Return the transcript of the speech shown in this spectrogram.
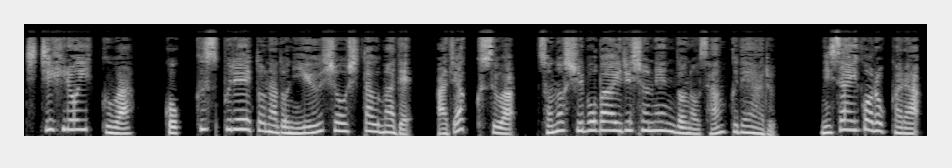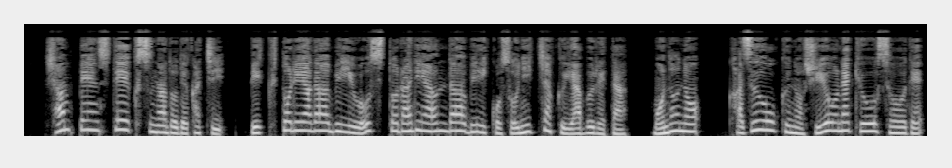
父ヒロイックはコックスプレートなどに優勝した馬で、アジャックスはそのシボバイリ初年度の3区である。2歳頃からシャンペンステークスなどで勝ち、ビクトリアダービーオーストラリアンダービーこそ2着敗れたものの数多くの主要な競争で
